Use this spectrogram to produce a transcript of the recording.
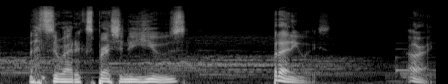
that's the right expression to use, but, anyways. Alright.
